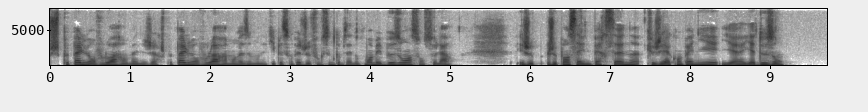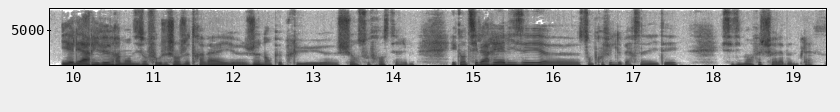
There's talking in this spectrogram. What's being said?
je peux pas lui en vouloir à un manager, je peux pas lui en vouloir à mon reste de mon équipe parce qu'en fait je fonctionne comme ça. Donc moi mes besoins sont ceux-là. Et je, je pense à une personne que j'ai accompagnée il y a deux ans et elle est arrivée vraiment en disant faut que je change de travail, euh, je n'en peux plus, euh, je suis en souffrance terrible. Et quand il a réalisé euh, son profil de personnalité, il s'est dit mais en fait je suis à la bonne place.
